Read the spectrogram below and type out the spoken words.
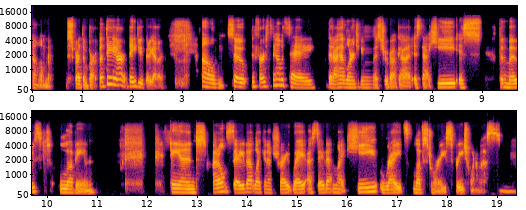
um spread them apart, but they are they do go together. Um, so the first thing I would say that I have learned to be most true about God is that He is the most loving. And I don't say that like in a trite way. I say that in like He writes love stories for each one of us. Mm.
